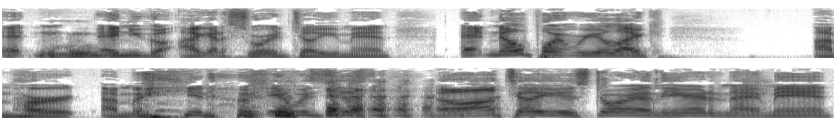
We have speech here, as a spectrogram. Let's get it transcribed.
at, Mm-hmm. and you go, I got a story to tell you, man. At no point were you like, I'm hurt. I'm, you know, it was just, oh, I'll tell you a story on the air tonight, man.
